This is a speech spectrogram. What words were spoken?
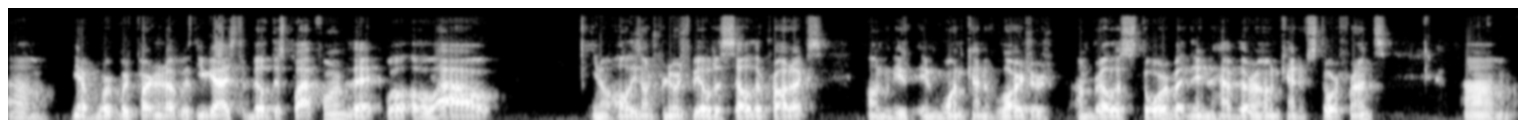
um, you know, we're, we're partnered up with you guys to build this platform that will allow, you know, all these entrepreneurs to be able to sell their products on these in one kind of larger umbrella store, but then have their own kind of storefronts um,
